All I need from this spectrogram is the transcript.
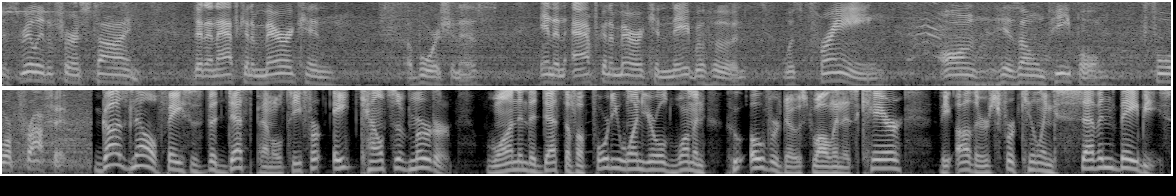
It's really the first time that an African American abortionist in an African American neighborhood was preying on his own people for profit. Gosnell faces the death penalty for eight counts of murder one in the death of a 41 year old woman who overdosed while in his care, the others for killing seven babies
